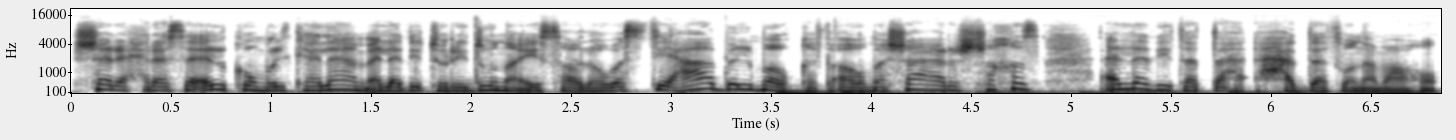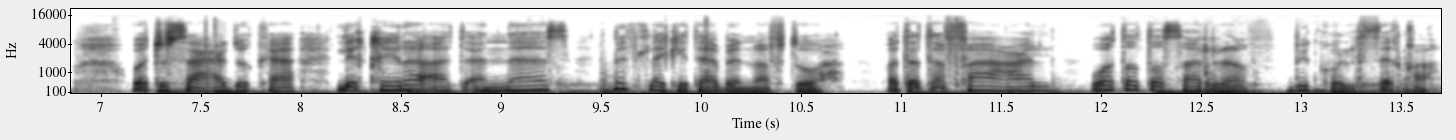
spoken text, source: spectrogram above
شرح رسائلكم والكلام الذي تريدون إيصاله واستيعاب الموقف أو مشاعر الشخص الذي تتحدثون معه وتساعدك لقراءة الناس مثل كتاب مفتوح وتتفاعل وتتصرف بكل ثقة.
